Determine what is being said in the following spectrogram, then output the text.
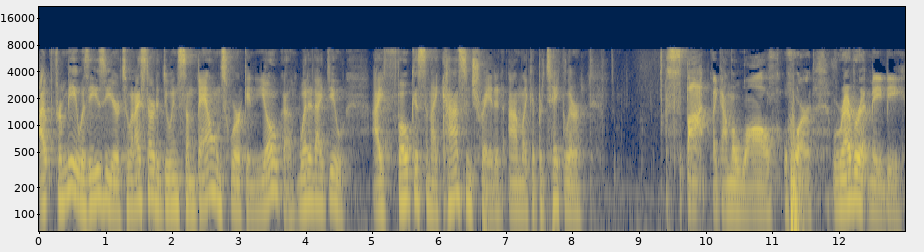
I, for me it was easier to when I started doing some balance work in yoga, what did I do? I focused and I concentrated on like a particular spot, like on the wall or wherever it may be.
